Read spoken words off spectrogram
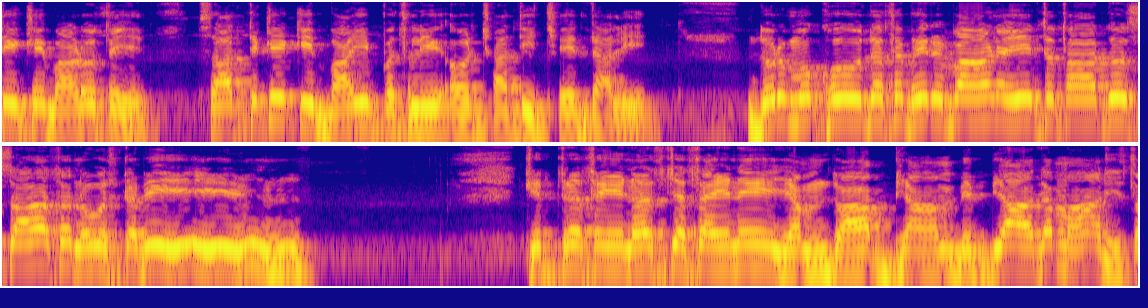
तीखे बाणों से सात्विके की बाई पथली और छाती छेद डाली। दुर्मुखो दस भीर बाण तथा दुस्साहसनोष्ट भी चित्रसेन सैने यम द्वाभ्याम विव्याद मारिस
